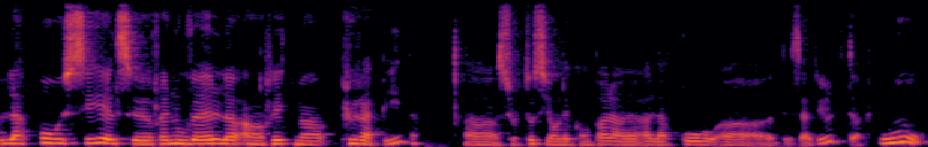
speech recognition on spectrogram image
la peau aussi, elle se renouvelle à un rythme plus rapide. Euh, surtout si on les compare à, la peau euh, des adultes, où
